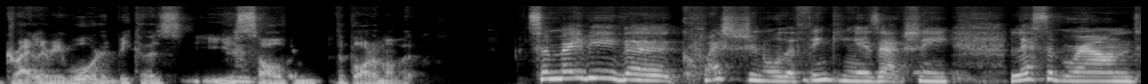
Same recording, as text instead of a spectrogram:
greatly rewarded because you're mm. solving the bottom of it. So maybe the question or the thinking is actually less around,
